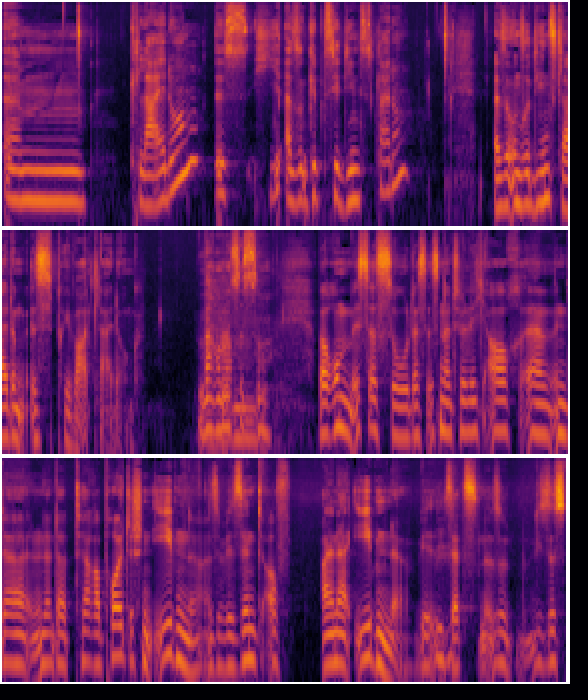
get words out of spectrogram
ähm, Kleidung ist hier, also gibt es hier Dienstkleidung? Also unsere Dienstkleidung ist Privatkleidung. Warum ist es so? Warum ist das so? Das ist natürlich auch äh, in, der, in der therapeutischen Ebene. Also wir sind auf einer Ebene. Wir mhm. setzen also dieses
